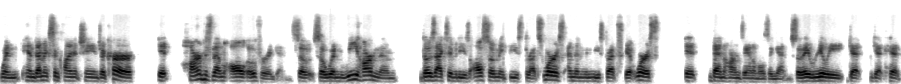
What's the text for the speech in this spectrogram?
When pandemics and climate change occur, harms them all over again. So, so when we harm them, those activities also make these threats worse. And then when these threats get worse, it then harms animals again. So they really get, get hit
